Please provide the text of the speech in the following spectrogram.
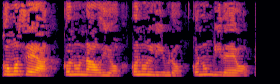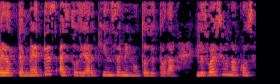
Como sea, con un audio, con un libro, con un video, pero te metes a estudiar 15 minutos de Torah. Y les voy a decir una cosa,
